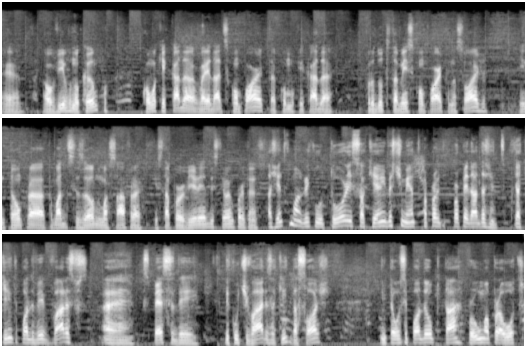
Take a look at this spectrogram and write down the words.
é, ao vivo no campo como que cada variedade se comporta, como que cada produto também se comporta na soja. Então, para tomar decisão de uma safra que está por vir é de extrema importância. A gente, como agricultor, isso aqui é um investimento para a propriedade da gente, porque aqui a gente pode ver várias é, espécies de, de cultivares aqui da soja. Então, você pode optar por uma ou para outra,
